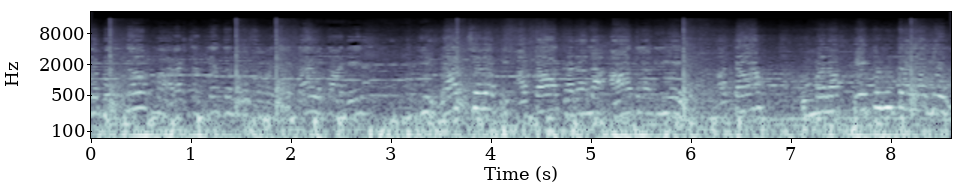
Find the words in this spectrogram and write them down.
सबंध महाराष्ट्रातल्या दंड समाजाला. काय होता आदेश? की राज्यव्यापी आता घराला आग लागली आहे. आता तुम्हाला पेटून काय लागेल.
